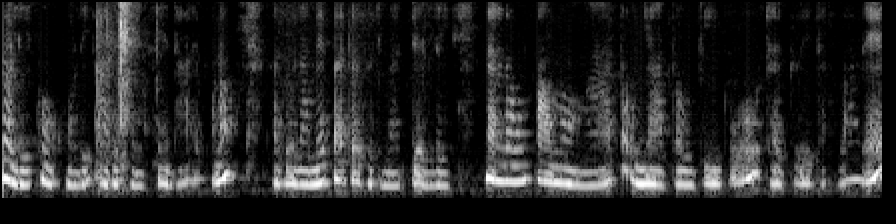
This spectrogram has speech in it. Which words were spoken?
တော့4ခွန်ခွန်လေးအားတစ်ချိန်ဆင်းထားတယ်ပေါ့နော်ဒါဆိုလာမဲ့ပတ်တော့ဆိုဒီမှာတက်လေးနှလုံးပေါင်းတော့9 3ည3ကီကိုထပ်တွေးထားပါတယ်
